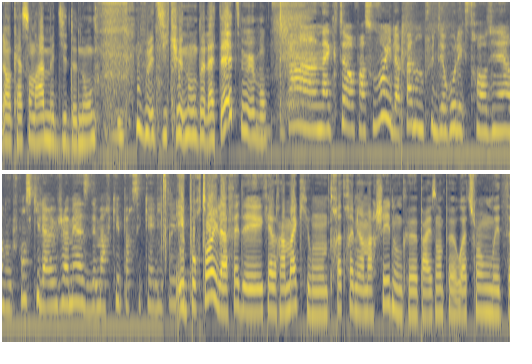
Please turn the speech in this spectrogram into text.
non, Cassandra me dit de non, me dit que non de la tête, mais bon. C'est pas un acteur, enfin souvent il a pas non plus des rôles extraordinaires, donc je pense qu'il arrive jamais à se démarquer par ses qualités. Et pourtant, il a fait des K-dramas qui ont très très bien marché. Donc, euh, par exemple, euh, What's Wrong with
